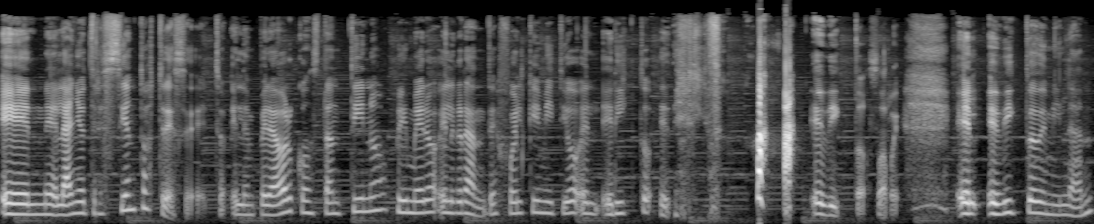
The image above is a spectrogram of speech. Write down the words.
en el año 313, de hecho, el emperador Constantino I el Grande fue el que emitió el edicto, edicto, sorry, el edicto de Milán,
